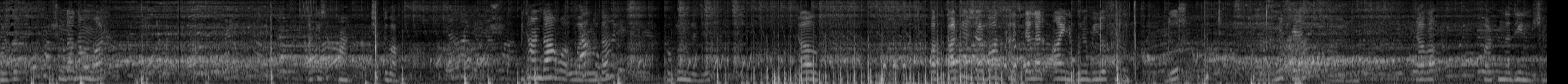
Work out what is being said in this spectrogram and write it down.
Orada şurada adam var. Arkadaşlar ha çıktı bak. Bir tane daha var, var orada. Toplum dedi. Ya bak arkadaşlar bazı karakterler aynı bunu biliyorsunuz. Dur. Ee, mesela ya ben farkında değilmişim.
